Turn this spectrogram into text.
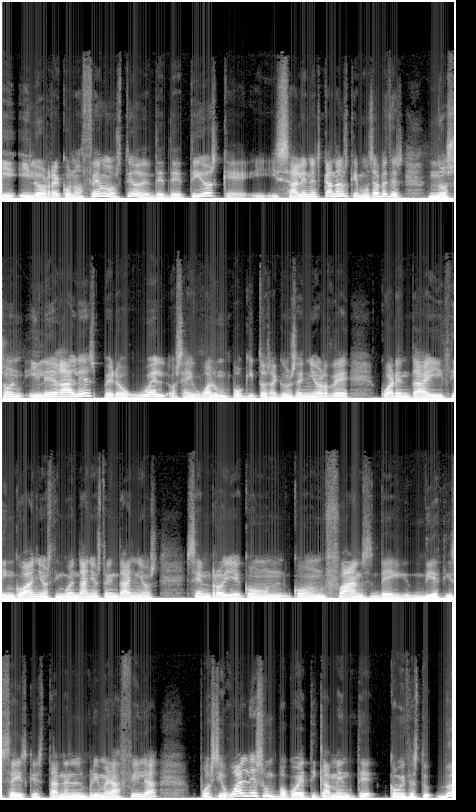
y, lo reconocemos, tío, de- de tíos que y, y salen escándalos que muchas veces no son ilegales, pero well, o sea, igual un poquito, o sea, que un señor de 45 años, 50 años, 30 años se enrolle con, con fans de 16 que están en primera fila, pues igual es un poco éticamente, como dices tú, "Buh,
